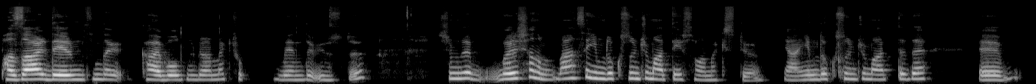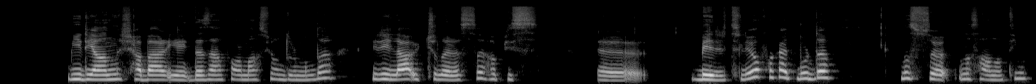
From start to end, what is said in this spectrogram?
pazar değerimizin de kaybolduğunu görmek çok beni de üzdü. Şimdi Barış Hanım ben size 29. maddeyi sormak istiyorum. Yani 29. maddede e, bir yanlış haber, dezenformasyon durumunda 1 ila 3 yıl arası hapis e, belirtiliyor. Fakat burada nasıl nasıl anlatayım?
